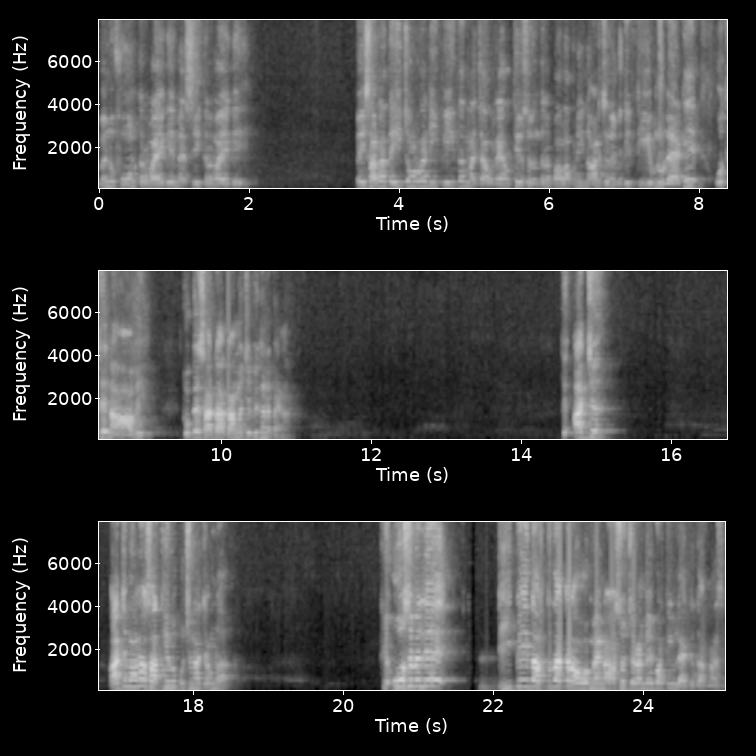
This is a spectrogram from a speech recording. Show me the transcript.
ਮੈਨੂੰ ਫੋਨ ਕਰਵਾਏ ਗਏ, ਮੈਸੇਜ ਕਰਵਾਏ ਗਏ ਭਈ ਸਾਡਾ 23 ਚੌਂਟ ਦਾ ਡੀਪੀਆਈ ਧਰਨਾ ਚੱਲ ਰਿਹਾ, ਉੱਥੇ ਸੁਰਿੰਦਰਪਾਲ ਆਪਣੀ 994 ਦੀ ਟੀਮ ਨੂੰ ਲੈ ਕੇ ਉੱਥੇ ਨਾ ਆਵੇ, ਕਿਉਂਕਿ ਸਾਡਾ ਕੰਮ 'ਚ ਵਿਘਨ ਪੈਣਾ ਤੇ ਅੱਜ ਅੱਜ ਮੈਂ ਉਹਨਾਂ ਸਾਥੀਆਂ ਨੂੰ ਪੁੱਛਣਾ ਚਾਹੁੰਦਾ ਕਿ ਉਸ ਵੇਲੇ ਡੀਪੀਆਈ ਦਫ਼ਤਰ ਦਾ ਘਰਾਓ ਮੈਂ 994 ਭਰਤੀ ਨੂੰ ਲੈ ਕੇ ਕਰਨਾ ਸੀ।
